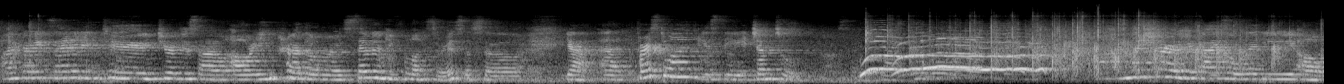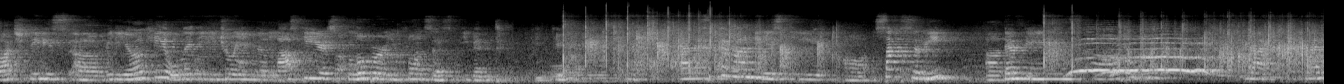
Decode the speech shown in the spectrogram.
I'm very excited to introduce our, our incredible seven influencers. So, yeah, uh, first one is the Gentle. I'm not sure you guys already uh, watched his uh, video. He already joined the last year's Global Influencers event. Thank you. And the second one is the uh. Uh, that means uh, yeah, that,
